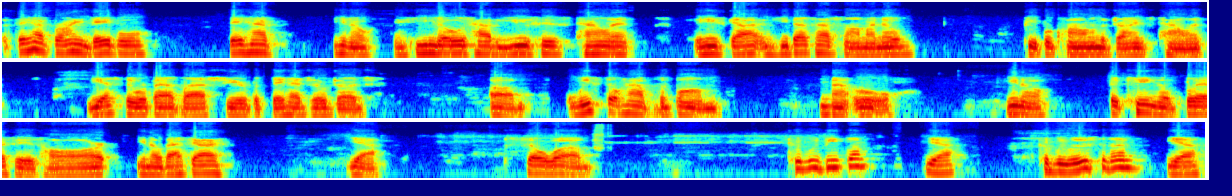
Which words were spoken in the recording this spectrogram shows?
if they have Brian Daboll, they have you know, he knows how to use his talent that he's got, and he does have some. I know people clown on the Giants' talent. Yes, they were bad last year, but they had Joe Judge. Um, we still have the bum, Matt Rhule. You know, the king of bless his heart. You know that guy. Yeah. So, um, could we beat them? Yeah. Could we lose to them? Yeah.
